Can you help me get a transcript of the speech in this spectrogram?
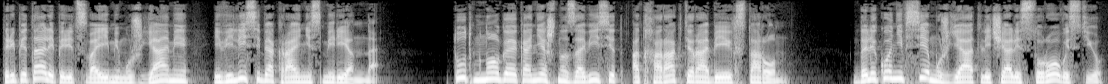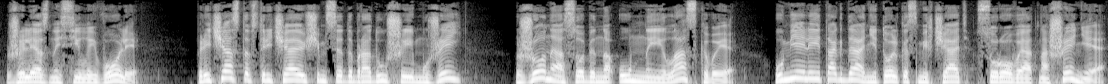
трепетали перед своими мужьями и вели себя крайне смиренно. Тут многое, конечно, зависит от характера обеих сторон. Далеко не все мужья отличались суровостью, железной силой воли. При часто встречающемся добродушии мужей, жены, особенно умные и ласковые, умели и тогда не только смягчать суровые отношения,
